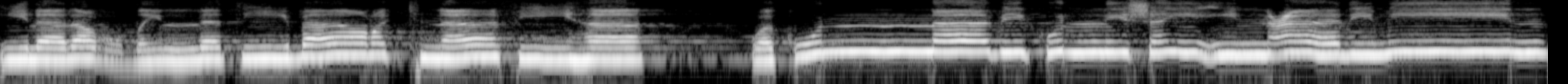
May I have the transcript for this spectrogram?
إلى الأرض التي باركنا فيها وكنا بكل شيء عالمين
